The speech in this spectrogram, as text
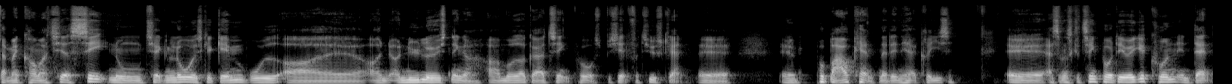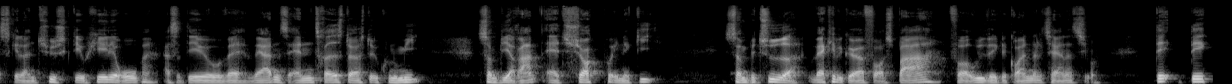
da man kommer til at se nogle teknologiske gennembrud og, øh, og, og nye løsninger og måder at gøre ting på, specielt for Tyskland, øh, øh, på bagkanten af den her krise. Øh, altså man skal tænke på, at det er jo ikke kun en dansk eller en tysk, det er jo hele Europa. Altså det er jo hvad, verdens anden, tredje største økonomi, som bliver ramt af et chok på energi, som betyder, hvad kan vi gøre for at spare, for at udvikle grønne alternativer. Det, det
